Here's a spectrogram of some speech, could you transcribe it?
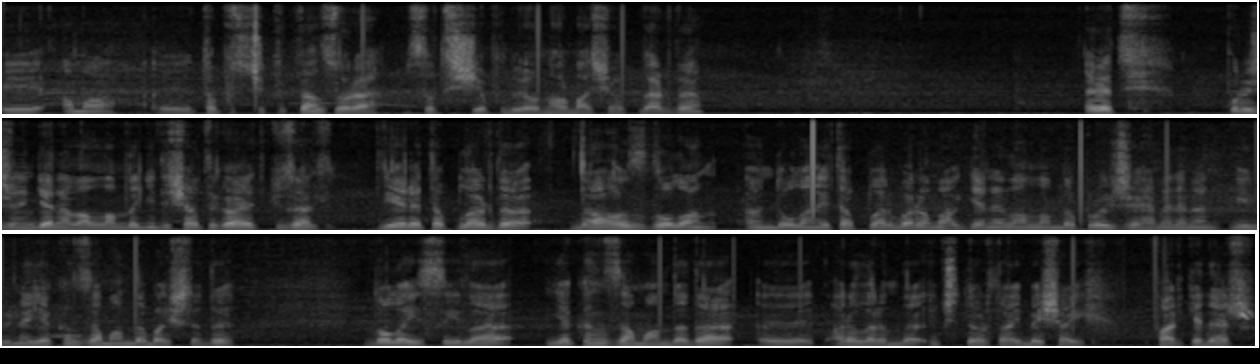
Ee, ama e, tapus çıktıktan sonra satış yapılıyor normal şartlarda. Evet, projenin genel anlamda gidişatı gayet güzel. Diğer etaplarda daha hızlı olan, önde olan etaplar var ama genel anlamda proje hemen hemen birbirine yakın zamanda başladı. Dolayısıyla yakın zamanda da e, aralarında 3-4 ay, 5 ay fark eder.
